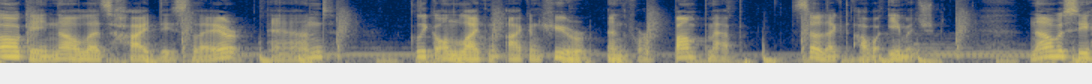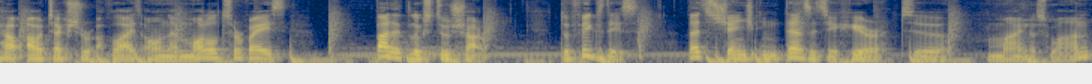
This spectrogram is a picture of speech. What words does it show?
Okay, now let's hide this layer and click on lightning icon here and for bump map, select our image. Now we see how our texture applies on a model surface, but it looks too sharp. To fix this, let's change intensity here to minus 1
